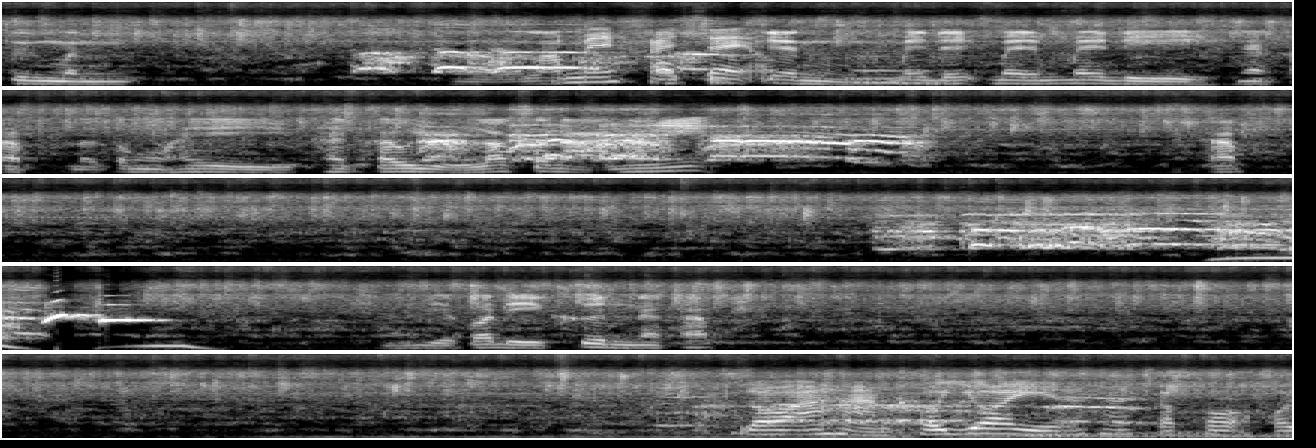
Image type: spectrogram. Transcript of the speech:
ซึ่งมันเอ่อรับไม่อหายอกใจซิออกเจนอืมไม่ได้ไม่ไม่ดีนะครับ เราต้องให้ให้เขาอยู่ลักษณะนี้นะครับ เดี๋ยวก็ดีขึ้นนะครับ รออาหารเขาย่อยนะคะกระเพาะเขา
